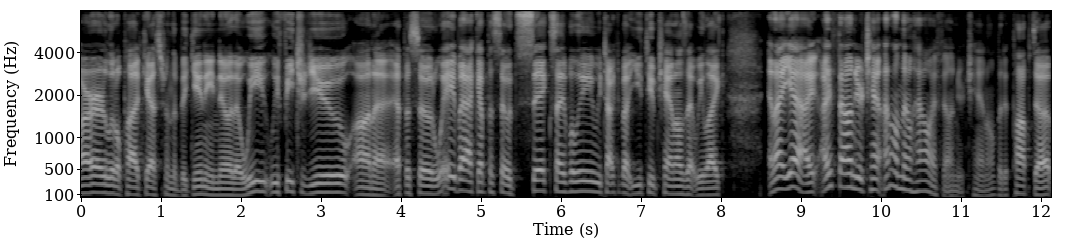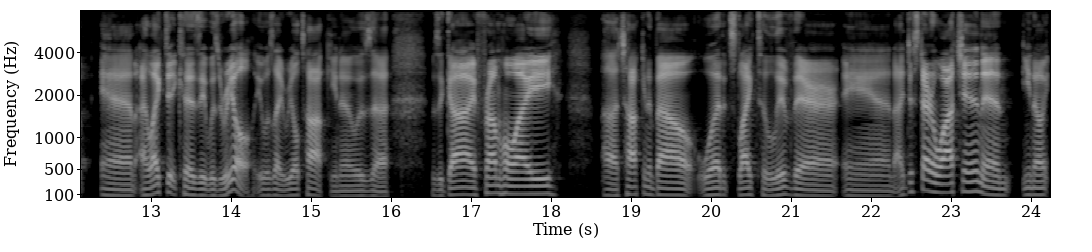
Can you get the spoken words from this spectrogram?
our little podcast from the beginning know that we we featured you on a episode way back, episode six, I believe. We talked about YouTube channels that we like. And I, yeah, I, I found your channel. I don't know how I found your channel, but it popped up, and I liked it because it was real. It was like real talk. You know, it was a it was a guy from Hawaii uh, talking about what it's like to live there, and I just started watching, and you know,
